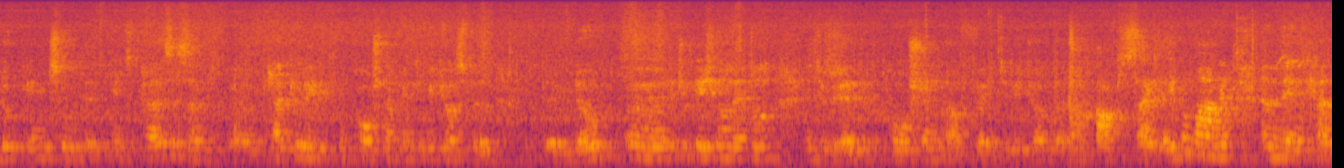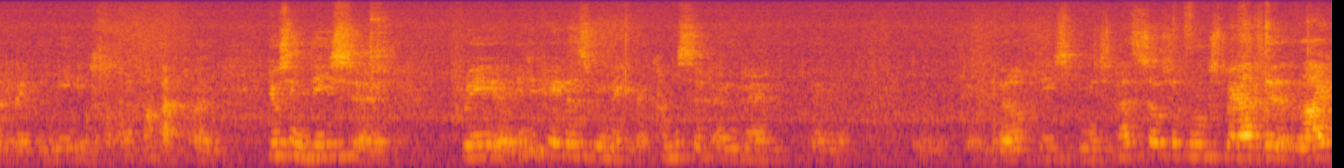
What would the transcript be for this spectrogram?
looked into the municipalities and uh, calculated the proportion of individuals with uh, low uh, educational level, uh, the proportion of uh, individuals that are outside labor market, and then calculate the mean income. And uh, uh, using these uh, three uh, indicators, we make a composite and uh, develop these municipality social groups where the light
